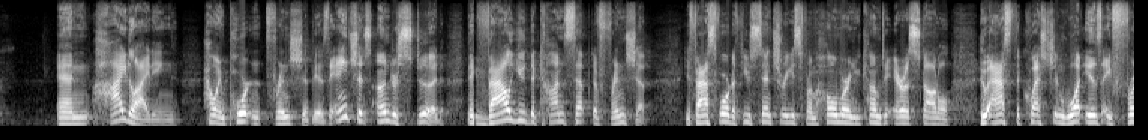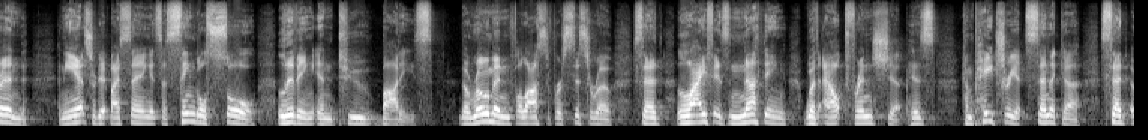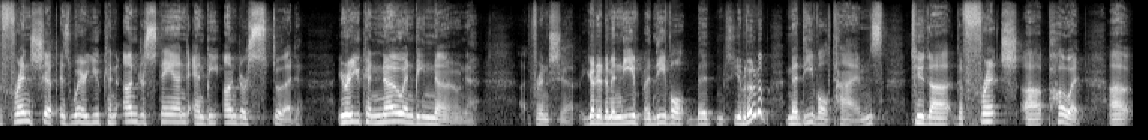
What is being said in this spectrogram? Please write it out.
and highlighting how important friendship is. The ancients understood, they valued the concept of friendship. You fast forward a few centuries from Homer and you come to Aristotle, who asked the question, What is a friend? And he answered it by saying it's a single soul living in two bodies. The Roman philosopher Cicero said, Life is nothing without friendship. His compatriot Seneca said, Friendship is where you can understand and be understood, where you can know and be known friendship. You go to the medieval, medieval, times to the, the French uh, poet uh,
